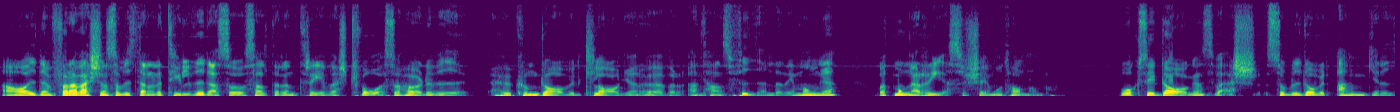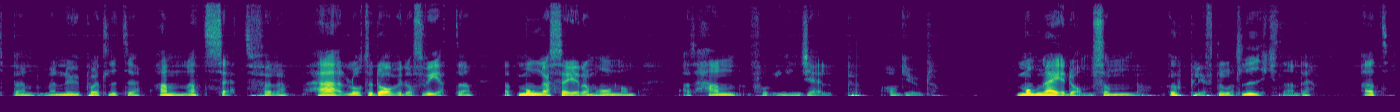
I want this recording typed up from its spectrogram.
Ja, i den förra versen som vi stannade till vid, alltså Psaltaren 3, vers 2, så hörde vi hur kung David klagar över att hans fiender är många och att många reser sig mot honom. Och också i dagens vers så blir David angripen, men nu på ett lite annat sätt. För här låter David oss veta att många säger om honom att han får ingen hjälp av Gud. Många är de som upplevt något liknande. Att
